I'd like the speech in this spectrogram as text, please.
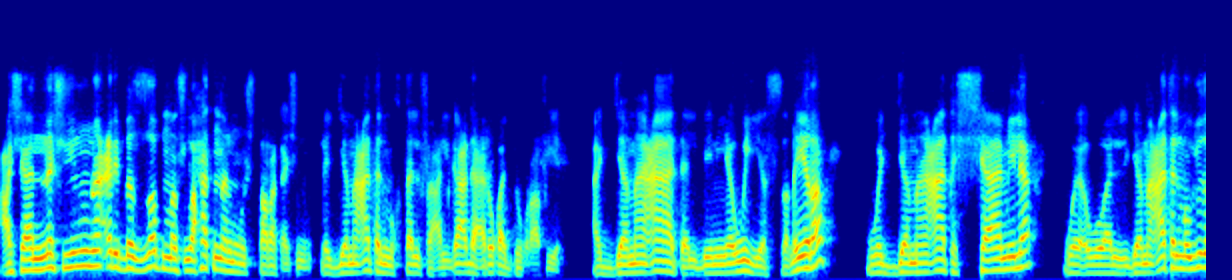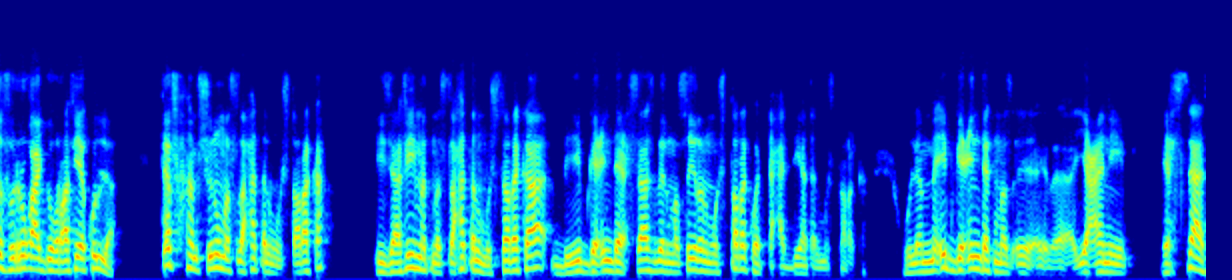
عشان شنو نعرف بالضبط مصلحتنا المشتركة شنو؟ للجماعات المختلفة القاعدة على الرقعة الجغرافية. الجماعات البنيوية الصغيرة والجماعات الشاملة والجماعات الموجودة في الرقعة الجغرافية كلها. تفهم شنو مصلحتها المشتركة؟ إذا فهمت مصلحتها المشتركة بيبقى عندها إحساس بالمصير المشترك والتحديات المشتركة. ولما يبقى عندك. يعني إحساس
